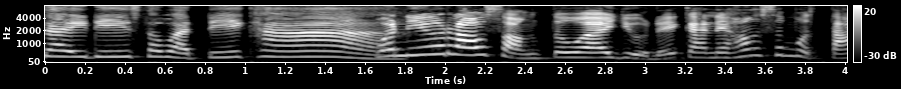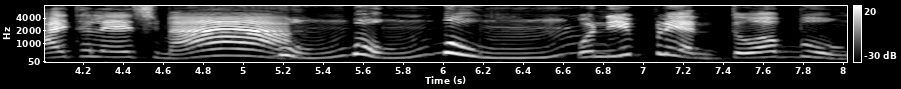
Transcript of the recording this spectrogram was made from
ใจดีสวัสดีค่ะ วันนี้เราสองตัวอยู่ด้วยกันในห้องสมุดใต้ทะเลใช่ไหมบุ๋งบุ๋งบุ๋งวันนี้เปลี่ยนตัวบุ๋ง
